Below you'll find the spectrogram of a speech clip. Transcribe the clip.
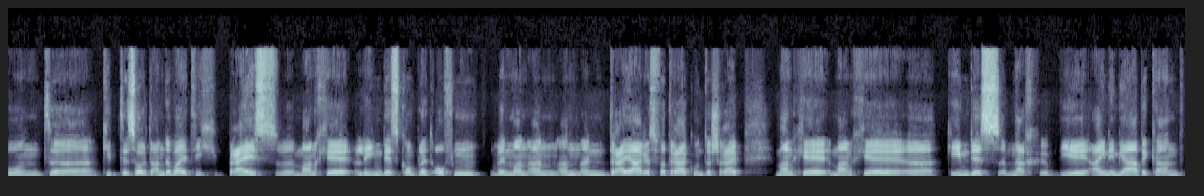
und äh, gibt es halt anderweitig Preis. Äh, manche legen das komplett offen, wenn man an, an einen Dreijahresvertrag unterschreibt. Manche, manche äh, geben das nach je einem Jahr bekannt.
